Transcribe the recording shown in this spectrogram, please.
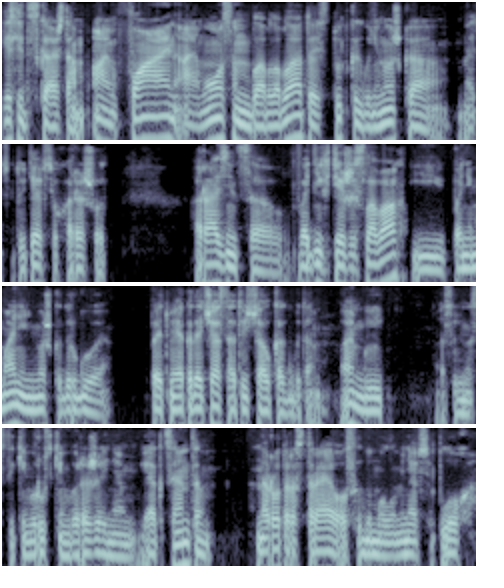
Если ты скажешь там I'm fine, I'm awesome, бла-бла-бла, то есть тут как бы немножко, значит, у тебя все хорошо. Разница в одних и тех же словах и понимание немножко другое. Поэтому я когда часто отвечал как бы там I'm good, особенно с таким русским выражением и акцентом, народ расстраивался, думал, у меня все плохо,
